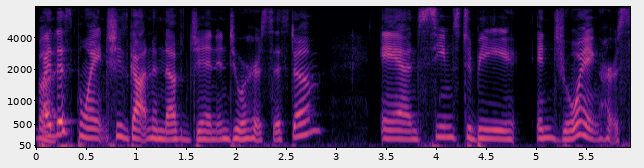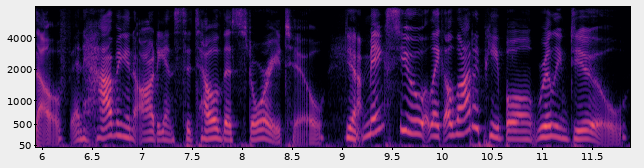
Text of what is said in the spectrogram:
by this point, she's gotten enough gin into her system and seems to be enjoying herself and having an audience to tell this story to. Yeah. Makes you like a lot of people really do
